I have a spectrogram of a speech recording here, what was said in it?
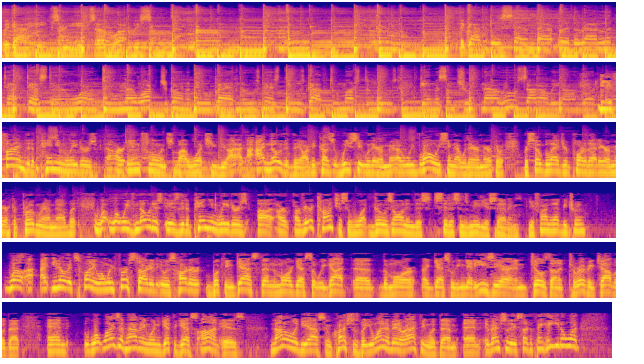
We got heaps and heaps of what we sow. They got this and that testing. One, two, now what you gonna do? Bad news, misuse, got too much to lose. Give me some truth now. Whose side are we on? What Do you find that opinion leaders are influenced by what you do? I, I, I know that they are because we see with Air America, we've always seen that with Air America. We're so glad you're part of that Air America program now. But what, what we've noticed is that opinion leaders uh, are, are very conscious of what goes on in this citizens media setting. You find that to be true? Well, I, I, you know, it's funny. When we first started, it was harder booking guests. Then the more guests that we got, uh, the more uh, guests we can get easier. And Jill's done a terrific job with that. And what winds up happening when you get the guests on is not only do you ask them questions, but you wind up interacting with them. And eventually they start to think, hey, you know what?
